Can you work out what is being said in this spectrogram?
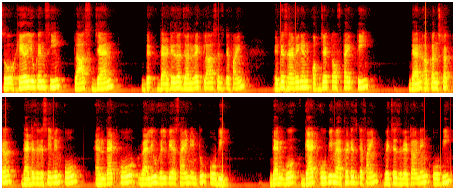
so here you can see class Gen that is a generic class is defined. It is having an object of type T, then a constructor that is receiving O and that O value will be assigned into OB. Then go get OB method is defined which is returning OB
